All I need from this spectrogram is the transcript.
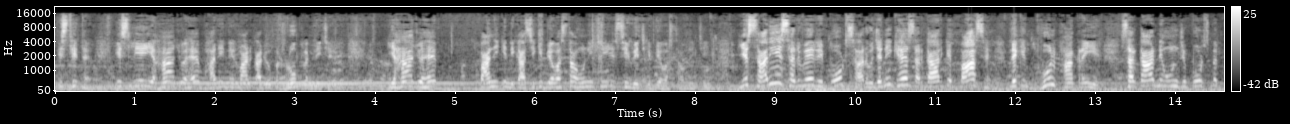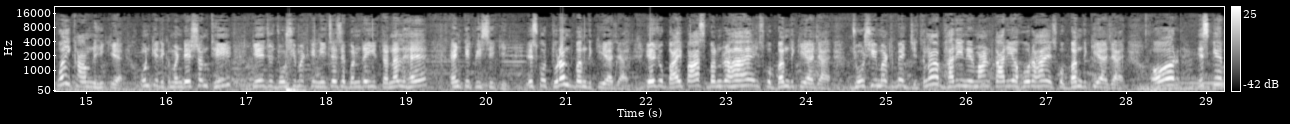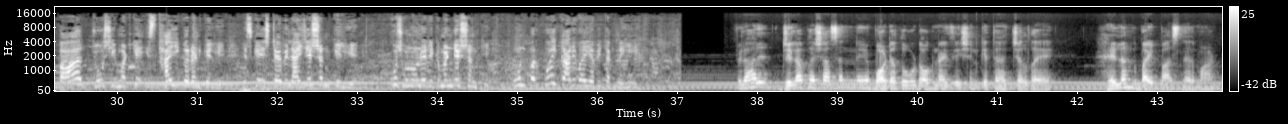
स्थित है। इसलिए यहाँ जो है, भारी निर्माण कार्यों पर रोक लगनी चाहिए। यहाँ जो है पानी की निकासी की व्यवस्था होनी चाहिए, सीवेज की व्यवस्था होनी चाहिए। ये सारी सर्वे रिपोर्ट सार्वजनिक है, सरकार के पास है, लेकिन धूल फांक रही है। सरकार ने उन रिपोर्ट्स पर कोई काम नहीं किया उनकी रिकमेंडेशन थी कि जो जोशीमठ के नीचे से बन रही टनल है एनटीपीसी की, इसको तुरंत बंद किया जाए। ये जो बाईपास बन रहा है, इसको बंद किया जाए। जोशीमठ में जितना भारी निर्माण कार्य हो रहा है, इसको बंद किया जाए। और इसके बाद जोशीमठ के स्थायीकरण के लिए, इसके स्टेबिलाईजेशन के लिए कुछ उन्होंने रिकमेंडेशन की। उन पर कोई कार्यवाही अभी तक नहीं है। फ़िलहाल जिला प्रशासन ने बॉर्डर रोड ऑर्गेनाइजेशन के तहत चल रहे हेलंग बाईपास निर्माण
